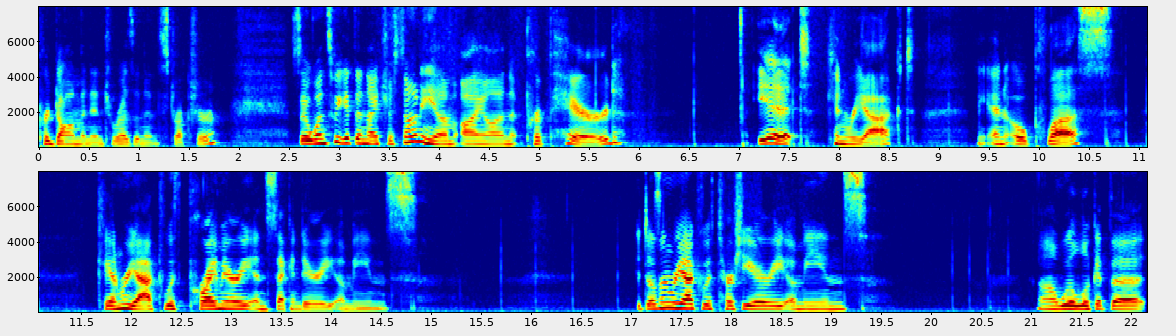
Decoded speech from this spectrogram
predominant resonance structure. So once we get the nitrosonium ion prepared, it can react, the NO plus, can react with primary and secondary amines. It doesn't react with tertiary amines. Uh, we'll look at the,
